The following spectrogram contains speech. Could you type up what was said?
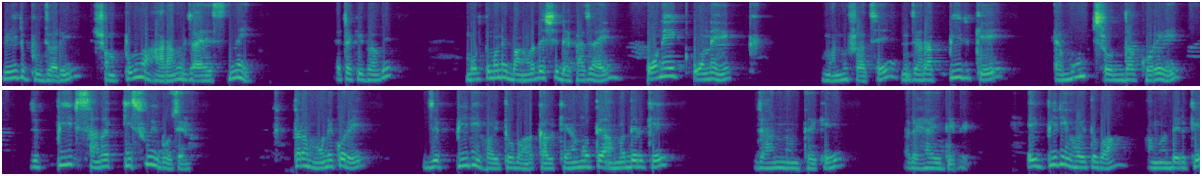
পীর পূজারি সম্পূর্ণ হারাম, জায়েজ নেই। এটা কীভাবে? বর্তমানে বাংলাদেশে দেখা যায়, অনেক অনেক মানুষ আছে যারা পীরকে এমন শ্রদ্ধা করে যে পীর ছাড়া কিছুই বোঝে না। তারা মনে করে যে পীরই হয়তো বা কাল কেয়ামতে আমাদেরকে জাহান্নাম থেকে রেহাই দেবে। এই পীরই হয়তো বা আমাদেরকে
